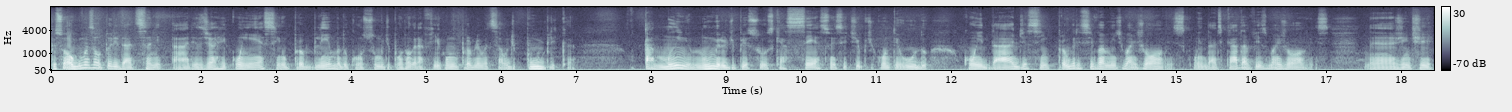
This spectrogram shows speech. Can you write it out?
Pessoal, algumas autoridades sanitárias já reconhecem o problema do consumo de pornografia como um problema de saúde pública. O tamanho, número de pessoas que acessam esse tipo de conteúdo com idade assim progressivamente mais jovens, com idade cada vez mais jovens. Né? A gente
